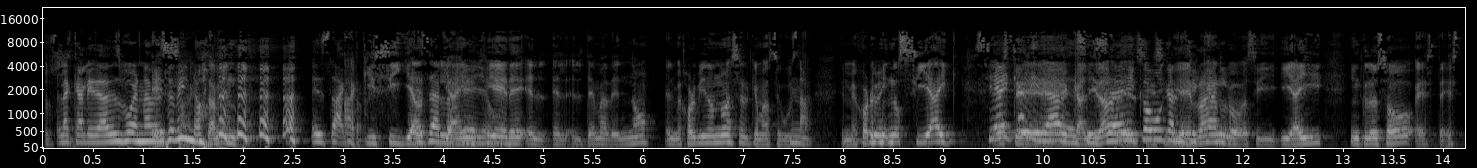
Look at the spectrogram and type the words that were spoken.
pues, la calidad es buena de ese vino. Exactamente. Exacto. Aquí sí ya, ya infiere el, el, el tema de no, el mejor vino no es el que más te gusta. No. El mejor vino sí hay, este, Sí hay calidades, sí, calidades, sí hay cómo hay calificarlo. rangos y, y ahí incluso, este, es-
